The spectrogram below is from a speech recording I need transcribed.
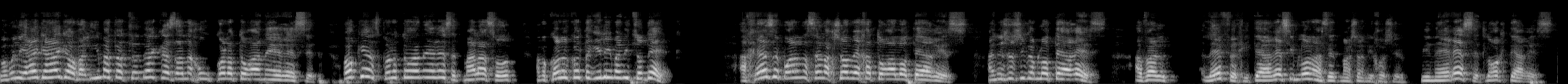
ואומרים לי רגע רגע אבל אם אתה צודק אז אנחנו כל התורה נהרסת אוקיי אז כל התורה נהרסת מה לעשות אבל קודם כל תגיד לי אם אני צודק אחרי זה בוא ננסה לחשוב איך התורה לא תהרס אני חושב שהיא גם לא תהרס אבל להפך היא תהרס אם לא נעשה את מה שאני חושב. היא נהרסת לא רק תהרס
